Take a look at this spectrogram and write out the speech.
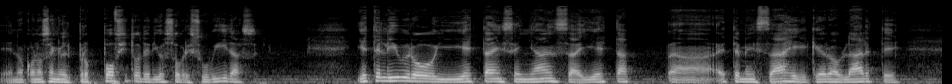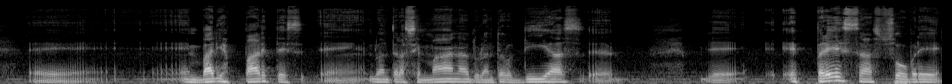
eh, no conocen el propósito de Dios sobre sus vidas. Y este libro y esta enseñanza y esta, ah, este mensaje que quiero hablarte eh, en varias partes eh, durante la semana, durante los días, eh, expresa sobre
